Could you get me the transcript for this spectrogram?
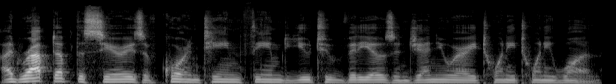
I'd wrapped up the series of quarantine themed YouTube videos in January 2021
